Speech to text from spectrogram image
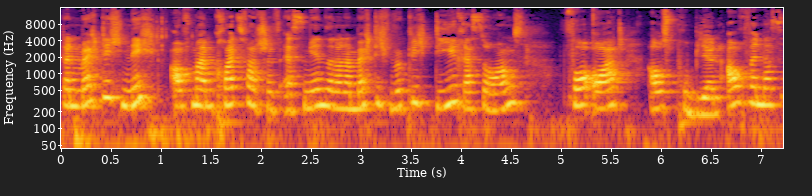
dann möchte ich nicht auf meinem Kreuzfahrtschiff essen gehen, sondern dann möchte ich wirklich die Restaurants vor Ort ausprobieren. Auch wenn das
